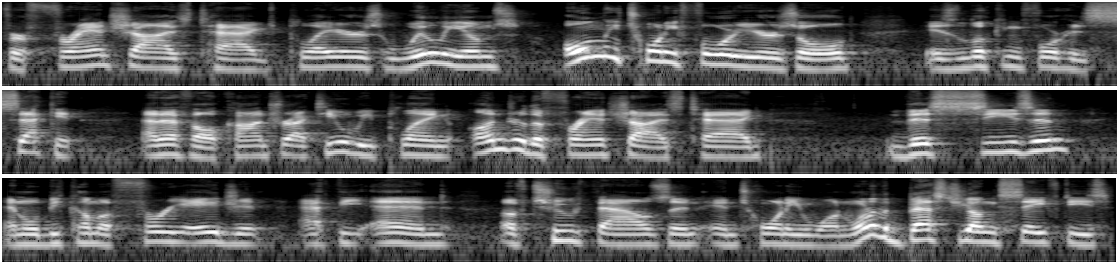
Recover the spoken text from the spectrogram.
for franchise tagged players. Williams, only 24 years old, is looking for his second NFL contract. He will be playing under the franchise tag this season and will become a free agent at the end of 2021. One of the best young safeties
